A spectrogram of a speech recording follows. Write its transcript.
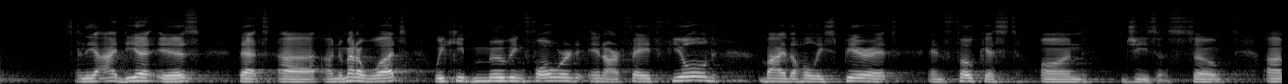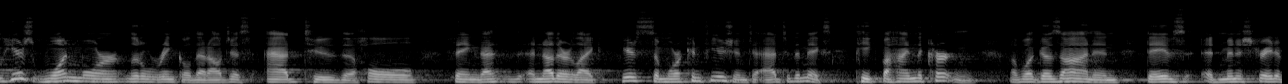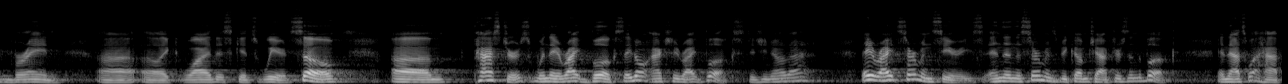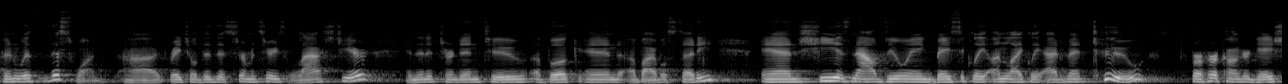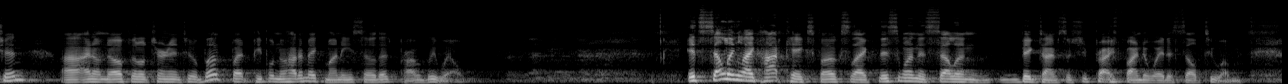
And the idea is that uh, no matter what, we keep moving forward in our faith, fueled by the Holy Spirit and focused on Jesus. So um, here's one more little wrinkle that I'll just add to the whole thing. That another like here's some more confusion to add to the mix. Peek behind the curtain of what goes on in Dave's administrative brain, uh, like why this gets weird. So, um, pastors, when they write books, they don't actually write books. Did you know that? They write sermon series, and then the sermons become chapters in the book. And that's what happened with this one. Uh, Rachel did this sermon series last year, and then it turned into a book and a Bible study. And she is now doing basically Unlikely Advent 2 for her congregation. Uh, I don't know if it'll turn into a book, but people know how to make money, so that probably will. It's selling like hotcakes, folks. Like this one is selling big time, so she'd probably find a way to sell two of them.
